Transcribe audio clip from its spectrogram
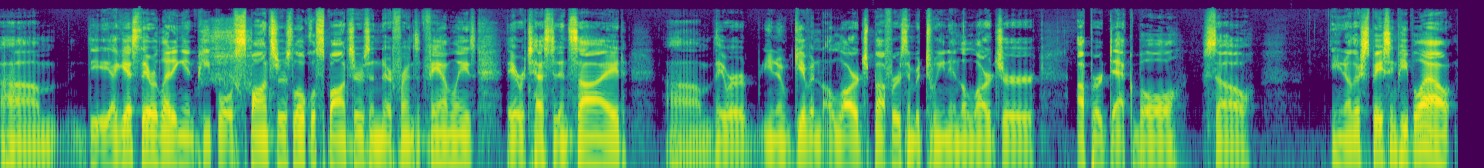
Um, the, I guess they were letting in people, sponsors, local sponsors, and their friends and families. They were tested inside. Um, they were, you know, given a large buffers in between in the larger upper deck bowl. So, you know, they're spacing people out.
